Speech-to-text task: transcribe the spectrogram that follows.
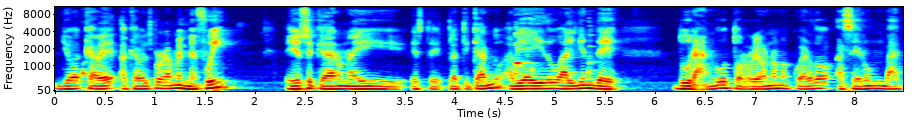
Yo acabé, acabé el programa y me fui. Ellos se quedaron ahí este, platicando. Había ido alguien de Durango, Torreón, no me acuerdo, a hacer un back,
